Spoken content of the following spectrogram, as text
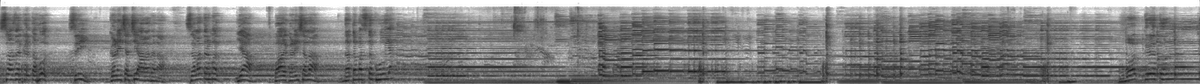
सादर करत आहोत श्री गणेशाची आराधना. चला तर मग या बाळ गणेशाला नतमस्तक होऊया. వక్రతుండ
